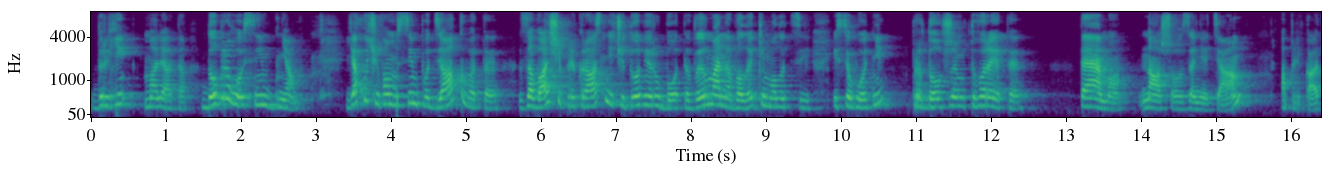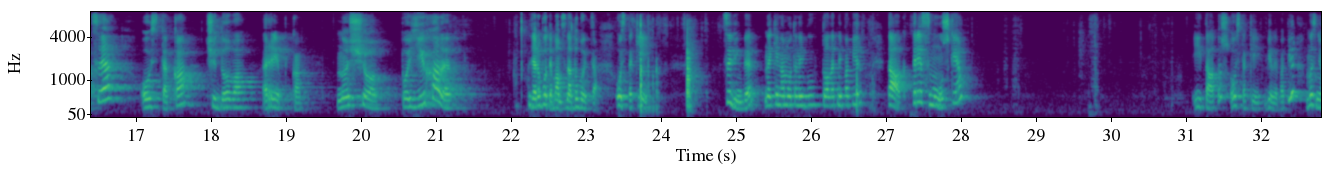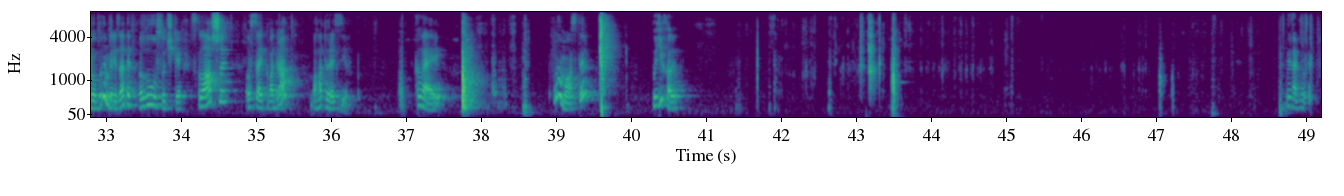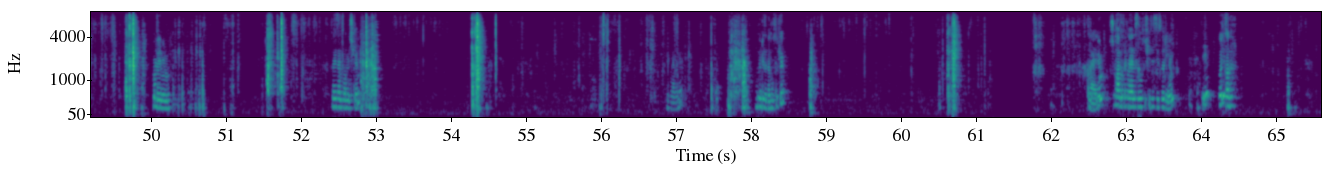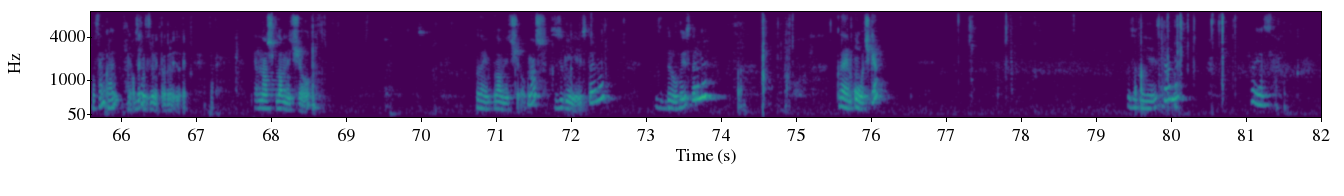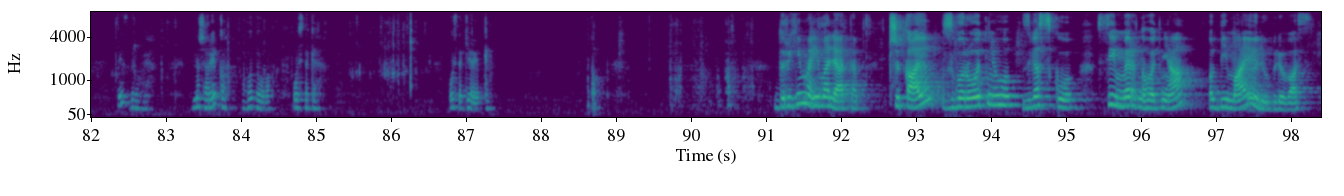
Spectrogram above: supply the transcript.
Дорогі малята, доброго всім дня! Я хочу вам усім подякувати за ваші прекрасні чудові роботи. Ви в мене великі молодці. І сьогодні продовжуємо творити. Тема нашого заняття аплікація ось така чудова рибка. Ну що, поїхали? Для роботи вам знадобиться ось такий циліндр, на який намотаний був туалетний папір. Так, три смужки. І також ось такий білий папір. Ми з нього будемо вирізати лусочки, склавши ось цей квадрат багато разів. Клей, фломастер. Поїхали. Вирізай гвоздик. Подивімо. Вирізай гвоздички. Вирізай лусочки. Клею. Шкаф клею залучити зі сторін. І поїхали. Посамкаю. Обзорно змінити продовжувати. Наш плавничок. Клеїмо плавничок наш з однієї сторони, з другої сторони. Клеїмо очки. З однієї сторони. І з другої. Наша рибка готова. Ось таке. Ось такі рибки. Дорогі мої малята, чекаю зворотнього зв'язку. Всім мирного дня, обіймаю, люблю вас.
